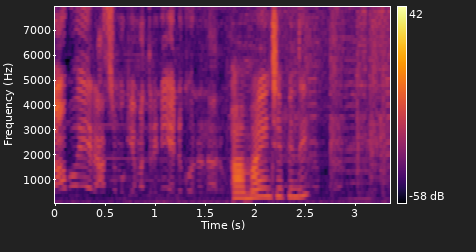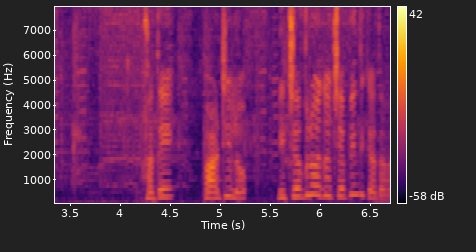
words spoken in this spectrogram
కాబోయే రాష్ట్ర ముఖ్యమంత్రిని ఎన్నుకోనున్నారు. ఆ అమ్మాయి ఏం చెప్పింది? అదే పార్టీలో నీ చెవిలో ఏదో చెప్పింది కదా.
